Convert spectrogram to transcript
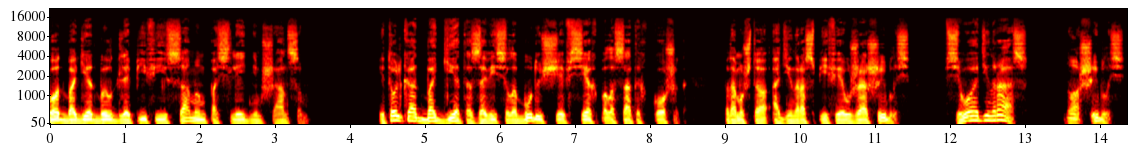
Кот-багет был для Пифии самым последним шансом. И только от багета зависело будущее всех полосатых кошек, потому что один раз Пифия уже ошиблась. Всего один раз, но ошиблась.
